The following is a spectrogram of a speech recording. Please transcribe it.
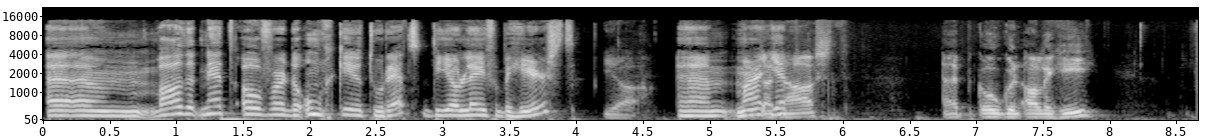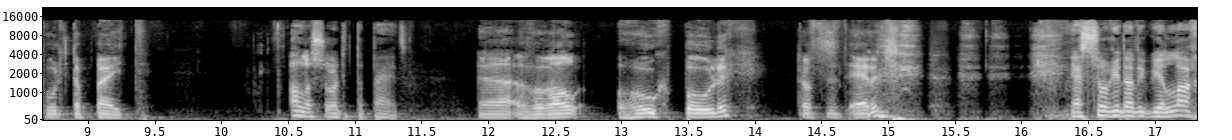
Ehm, we hadden het net over de omgekeerde Tourette die jouw leven beheerst. Ja. Ehm, maar je hebt Daarnaast heb ik ook een allergie voor tapijt. Alle soorten tapijt. Eh, vooral hoogpolig. Dat is het ergst. Ja, sorry dat ik weer lach,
